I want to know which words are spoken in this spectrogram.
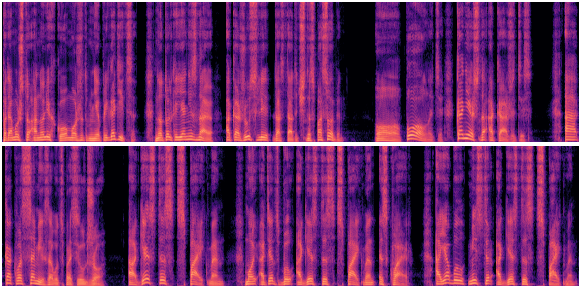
потому что оно легко может мне пригодиться. Но только я не знаю, окажусь ли достаточно способен». «О, полноте! Конечно, окажетесь!» «А как вас самих зовут?» — спросил Джо. «Агестес Спайкмен. Мой отец был Агестес Спайкмен Эсквайр, а я был мистер Агестес Спайкмен.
